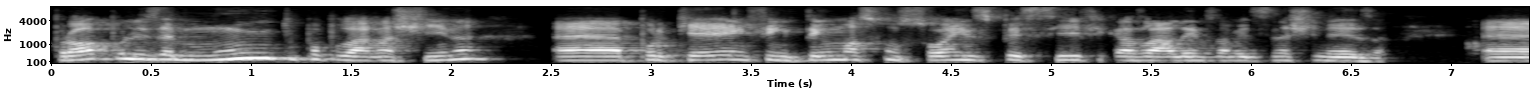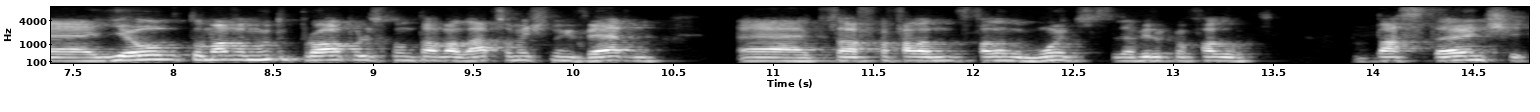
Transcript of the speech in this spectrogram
Própolis é muito popular na China, é, porque, enfim, tem umas funções específicas lá dentro da medicina chinesa. É, e eu tomava muito própolis quando estava lá, principalmente no inverno, é, precisava ficar falando, falando muito, vocês já viram que eu falo bastante,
